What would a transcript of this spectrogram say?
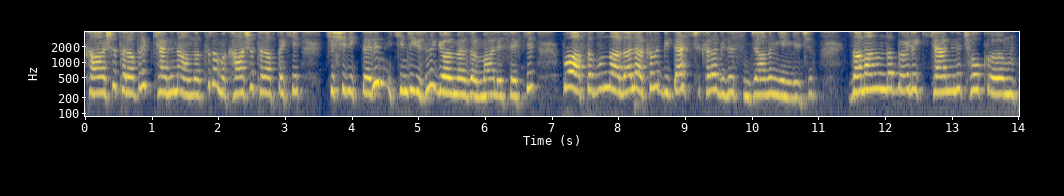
karşı tarafı hep kendini anlatır ama karşı taraftaki kişiliklerin ikinci yüzünü görmezler maalesef ki. Bu hafta bunlarla alakalı bir ders çıkarabilirsin canım yengecim. Zamanında böyle kendini çok ım,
